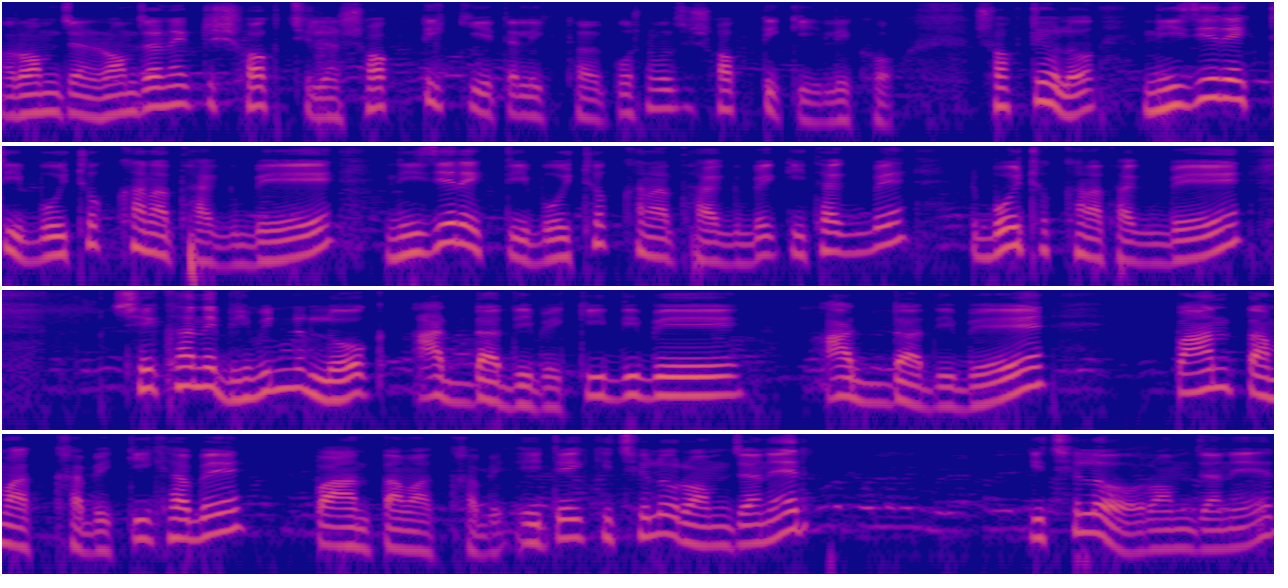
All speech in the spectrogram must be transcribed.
রমজান রমজানের একটি শখ ছিল। শখটি কি এটা লিখতে হবে? প্রশ্ন বলছে, শখটি কি? লেখো। শখটি হলো, নিজের একটি বৈঠকখানা থাকবে, নিজের একটি বৈঠকখানা থাকবে, কি থাকবে? বৈঠকখানা থাকবে, সেখানে বিভিন্ন লোক আড্ডা দিবে। কি দিবে? আড্ডা দিবে। পান তামাক খাবে। কি খাবে? পান তামাক খাবে। এইটাই কি ছিল রমজানের, কি ছিল? রমজানের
